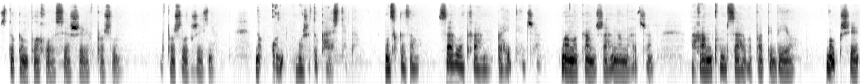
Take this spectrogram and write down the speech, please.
столько плохого совершили в прошлом, в прошлых жизнях. Но Он может украсть это. Он сказал, Сарватхам Прахитеджа, Мама Кам Шахнам Раджам – Ахам твам сарва папибио. Мокши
